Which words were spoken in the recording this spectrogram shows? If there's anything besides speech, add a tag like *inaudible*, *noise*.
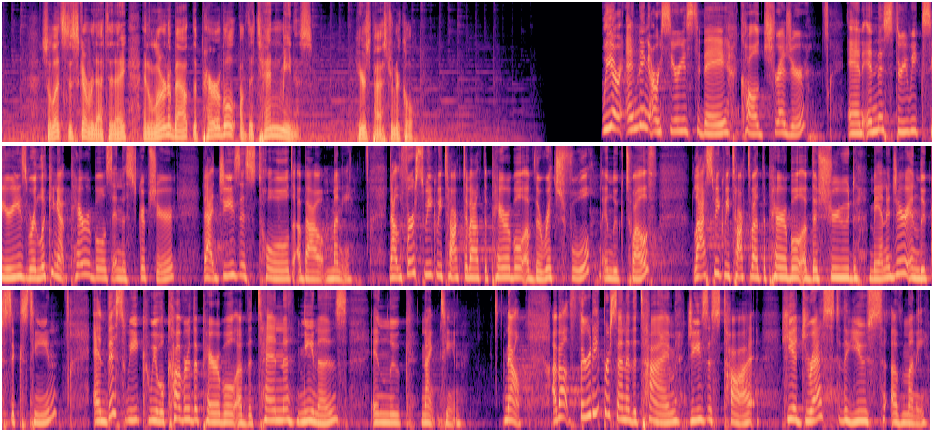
So let's discover that today and learn about the parable of the 10 minas. Here's Pastor Nicole. Ending our series today called Treasure. And in this three week series, we're looking at parables in the scripture that Jesus told about money. Now, the first week we talked about the parable of the rich fool in Luke 12. Last week we talked about the parable of the shrewd manager in Luke 16. And this week we will cover the parable of the 10 minas in Luke 19. Now, about 30% of the time Jesus taught, he addressed the use of money.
